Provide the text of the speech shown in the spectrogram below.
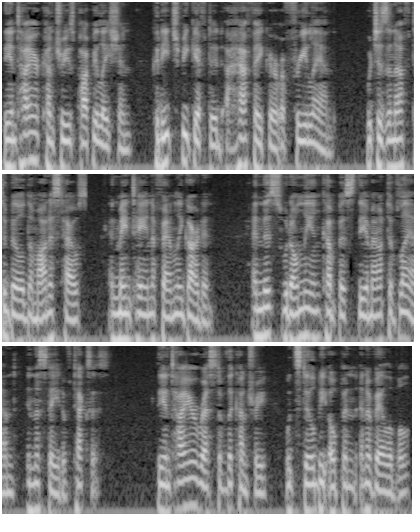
the entire country's population could each be gifted a half acre of free land, which is enough to build a modest house and maintain a family garden, and this would only encompass the amount of land in the state of Texas. The entire rest of the country would still be open and available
